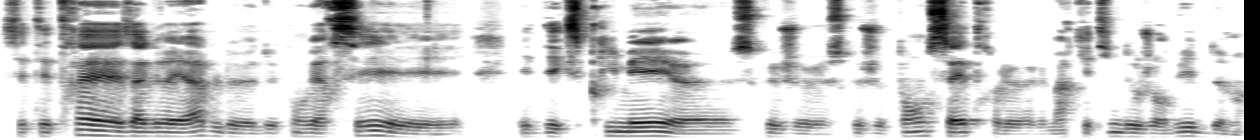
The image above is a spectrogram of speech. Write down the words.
C'était très agréable de, de converser et, et d'exprimer euh, ce, que je, ce que je pense être le, le marketing d'aujourd'hui et de demain.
